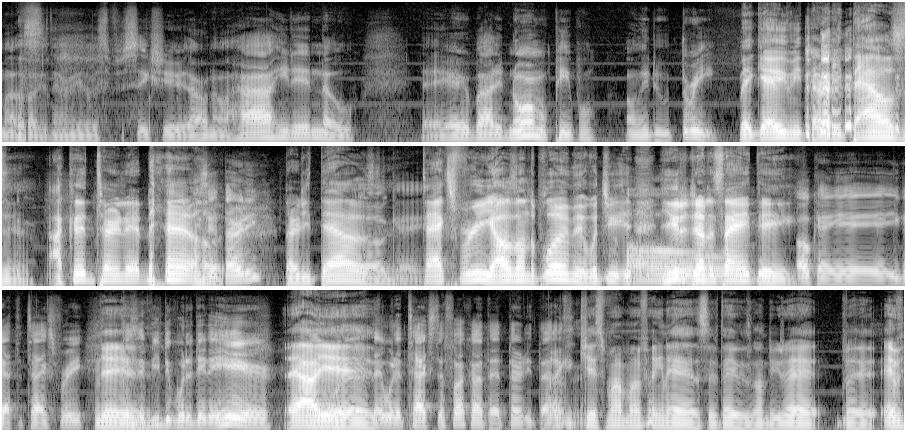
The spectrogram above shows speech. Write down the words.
Motherfuckers been realistic for six years. I don't know how he didn't know that everybody, normal people, only do three. They gave me thirty thousand. I couldn't turn that You down. said thirty? Thirty thousand. Okay. Tax free. I was on deployment. What you you'd have done the same Oh. thing. Okay, yeah, yeah, yeah. You got the tax free. Yeah. Because if you would have did it here, Yeah, oh, they yeah. would've- they would have taxed the fuck out that thirty thousand. I could kiss my motherfucking ass if they was gonna do that. But if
